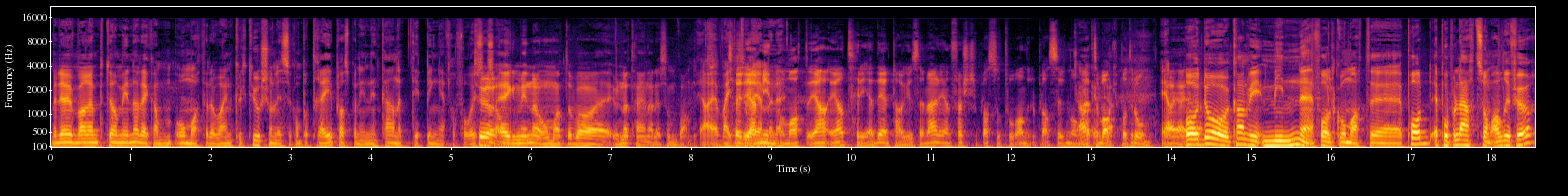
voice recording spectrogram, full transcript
Men det er bare en tør minne deg om at det var en kulturjournalist som kom på tredjeplass på den interne tippingen fra forrige Tør sesong. jeg minne om at det var undertegnede som vant? Ja, jeg vet Tør jeg men minne om at jeg, jeg har tre deltakelser der. En førsteplass og to andreplasser. når er Ja, er tilbake ja. på tronen. Ja, ja, ja. Og da kan vi minne folk om at eh, pod er populært som aldri før.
